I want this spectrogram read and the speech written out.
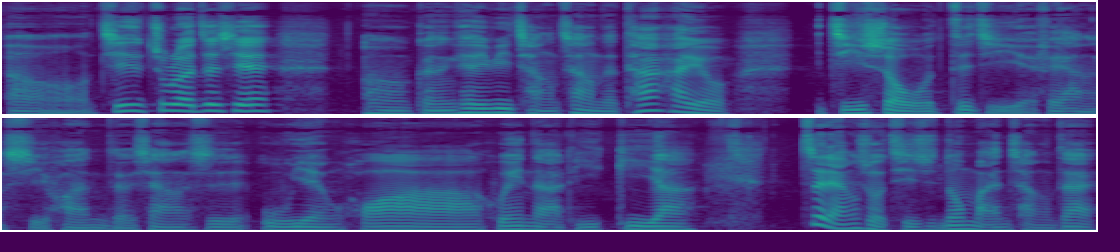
呃其实除了这些，嗯，可能 KTV 常唱的，他还有几首我自己也非常喜欢的，像是无烟花啊、灰那里记啊，这两首其实都蛮常在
